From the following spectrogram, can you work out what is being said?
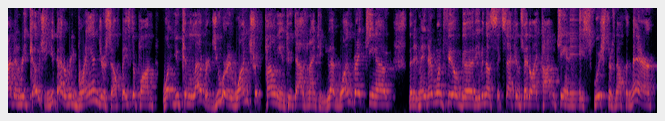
I've been recoaching. You've got to rebrand yourself based upon what you can leverage. You were a one trick pony in 2019. You had one great keynote that it made everyone feel good, even though six seconds later, like cotton candy, squish, there's nothing there.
